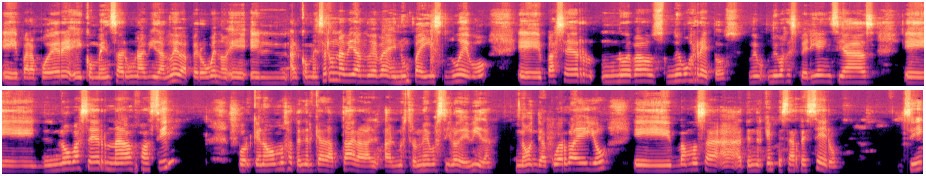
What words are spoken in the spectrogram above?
eh, para poder eh, comenzar una vida nueva. Pero bueno, eh, el, al comenzar una vida nueva en un país nuevo, va a ser nuevos, nuevos retos, nuevas experiencias, no va a ser nada fácil porque no vamos a tener que adaptar a, nuestro nuevo estilo de vida. ¿no? De acuerdo a ello, vamos a, tener que empezar de cero. ¿sí?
